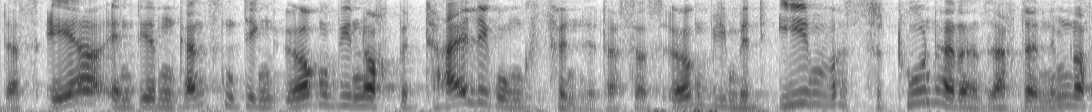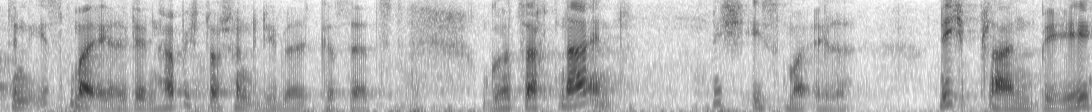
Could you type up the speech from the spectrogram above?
dass er in dem ganzen Ding irgendwie noch Beteiligung findet, dass das irgendwie mit ihm was zu tun hat. Dann sagt er, nimm doch den Ismael, den habe ich doch schon in die Welt gesetzt. Und Gott sagt, nein, nicht Ismael, nicht Plan B,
